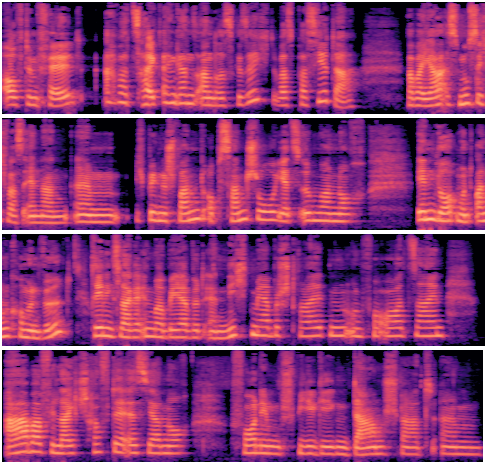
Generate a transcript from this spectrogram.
auf dem Feld, aber zeigt ein ganz anderes Gesicht. Was passiert da? Aber ja, es muss sich was ändern. Ähm, ich bin gespannt, ob Sancho jetzt irgendwann noch in Dortmund ankommen wird. Trainingslager in Marbella wird er nicht mehr bestreiten und vor Ort sein. Aber vielleicht schafft er es ja noch vor dem Spiel gegen Darmstadt ähm,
